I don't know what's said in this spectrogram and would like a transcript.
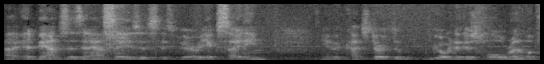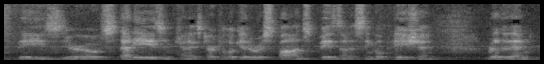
uh, advances in assays is, is very exciting. You know, it kind of starts to go into this whole realm of phase zero studies and kind of start to look at a response based on a single patient rather than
